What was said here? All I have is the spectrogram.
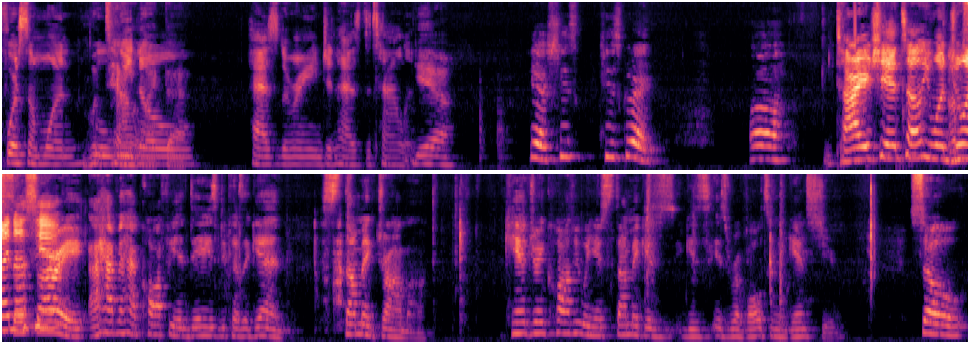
for someone With who we talent like know has the range and has the talent. yeah, yeah. She's she's great. Uh, You tired, Chantel? You want to join so us here? sorry. I haven't had coffee in days because again, stomach drama. Can't drink coffee when your stomach is is, is revolting against you. So,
